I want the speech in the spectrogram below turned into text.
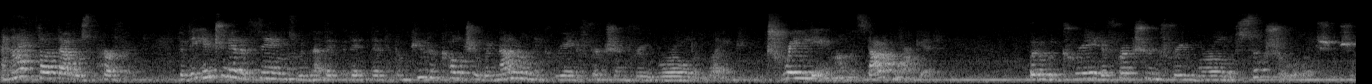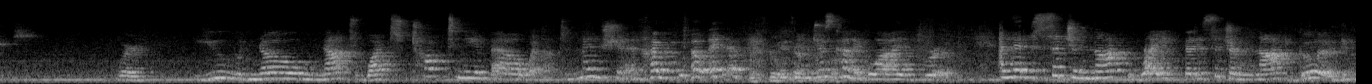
And I thought that was perfect. That the Internet of Things would not, that, that that the computer culture would not only create a friction-free world of like trading on the stock market, but it would create a friction-free world of social relationships where you would know not what to talk to me about, what not to mention. I, you know, and uh, it would just kind of glide through. And that is such a not right, that is such a not good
